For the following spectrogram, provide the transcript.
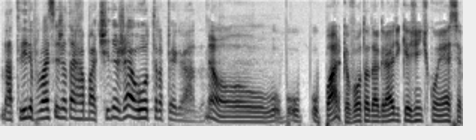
na trilha, por mais que seja terra batida, já é outra pegada. Não, o, o, o parque, a volta da grade que a gente conhece,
